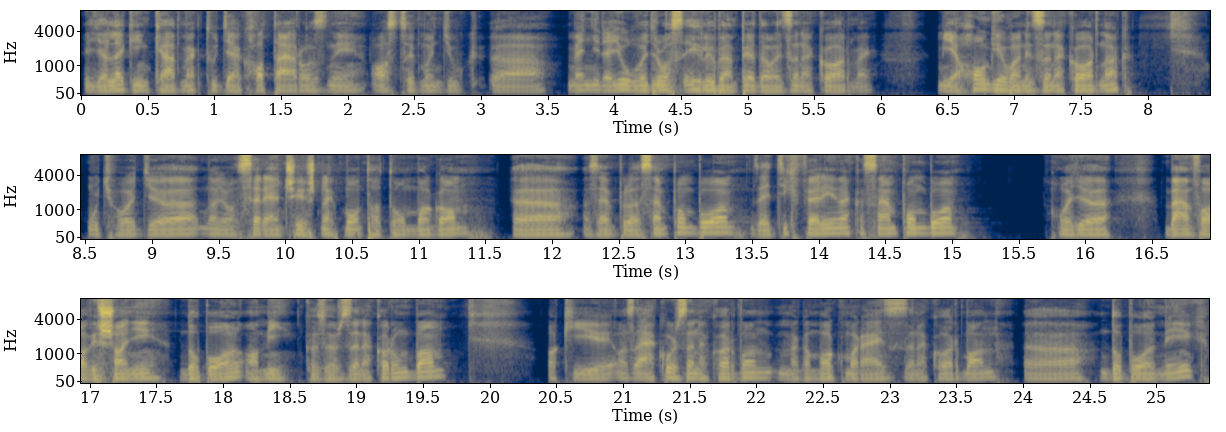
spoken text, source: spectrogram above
így leginkább meg tudják határozni azt, hogy mondjuk mennyire jó vagy rossz élőben például egy zenekar, meg milyen hangja van egy zenekarnak úgyhogy nagyon szerencsésnek mondhatom magam az ebből a szempontból, az egyik felének a szempontból, hogy Bánfalvi Sanyi dobol a mi közös zenekarunkban, aki az Ákos zenekarban, meg a Magmarájz zenekarban dobol még.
